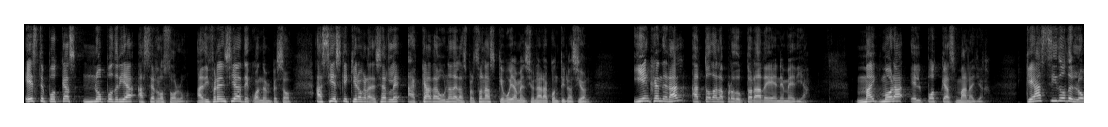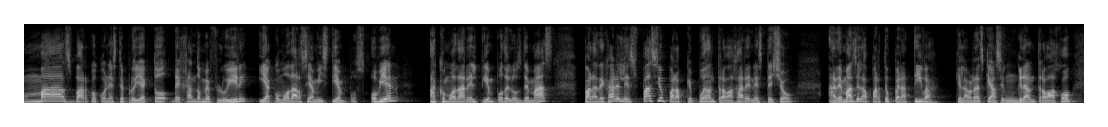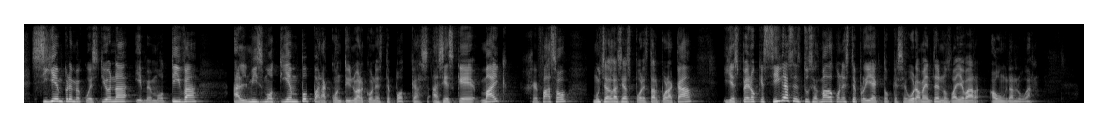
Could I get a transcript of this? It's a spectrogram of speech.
Este podcast no podría hacerlo solo, a diferencia de cuando empezó. Así es que quiero agradecerle a cada una de las personas que voy a mencionar a continuación. Y en general a toda la productora de N Media. Mike Mora, el podcast manager, que ha sido de lo más barco con este proyecto, dejándome fluir y acomodarse a mis tiempos. O bien, acomodar el tiempo de los demás para dejar el espacio para que puedan trabajar en este show. Además de la parte operativa que la verdad es que hace un gran trabajo, siempre me cuestiona y me motiva al mismo tiempo para continuar con este podcast. Así es que, Mike, jefazo, muchas gracias por estar por acá y espero que sigas entusiasmado con este proyecto que seguramente nos va a llevar a un gran lugar.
